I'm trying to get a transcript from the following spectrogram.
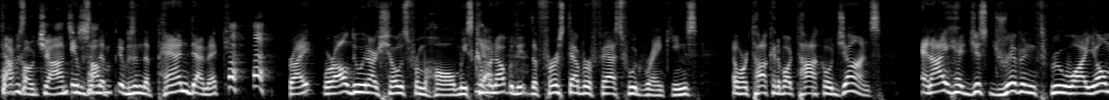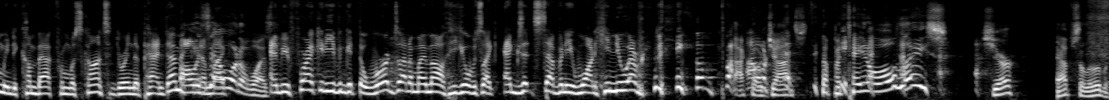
that was Taco John's It was in the it was in the pandemic, right? We're all doing our shows from home. He's coming Yeah. up with the, the first ever fast food rankings, and we're talking about Taco John's. And I had just driven through Wyoming to come back from Wisconsin during the pandemic. Oh, and is that like- what it was? And before I could even get the words out of my mouth, he goes like exit seventy one. He knew everything about Taco it. John's, the potato Olés. Sure, absolutely,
